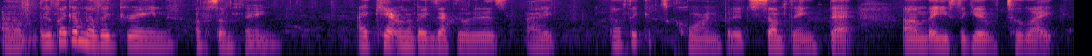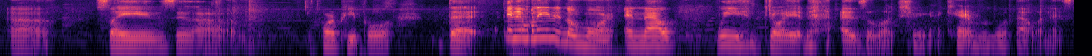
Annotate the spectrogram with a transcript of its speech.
Um, there's like another grain of something. I can't remember exactly what it is. I don't think it's corn, but it's something that um, they used to give to like uh, slaves and uh, poor people that they didn't want to eat it no more. And now we enjoy it as a luxury. I can't remember what that one is.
